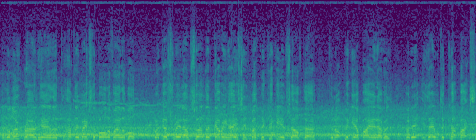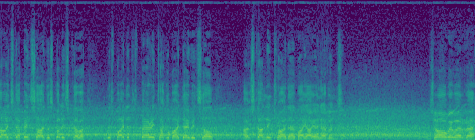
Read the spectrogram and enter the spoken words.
and the loop round here that Hadley makes the ball available. But just really, I'm certain that Gavin Hastings must be kicking himself there for not picking up Ieuan Evans, but he's able to cut back, sidestep inside the Scottish cover, and despite a despairing tackle by David Sole. outstanding try there by Ieuan Evans. So we were uh,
